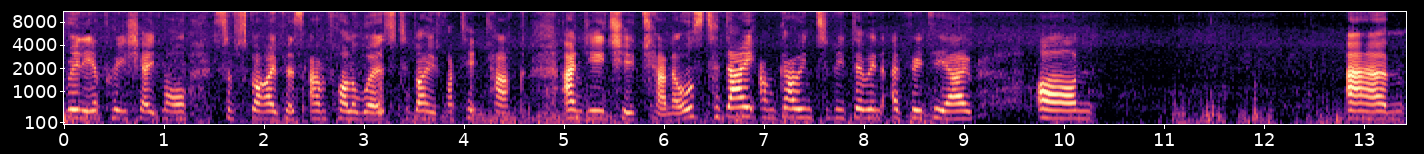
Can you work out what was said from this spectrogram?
really appreciate more subscribers and followers to both my TikTok and YouTube channels. Today I'm going to be doing a video on um,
